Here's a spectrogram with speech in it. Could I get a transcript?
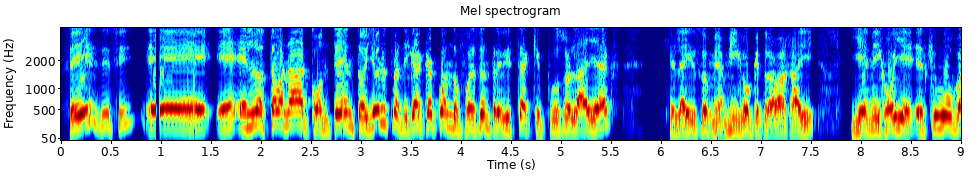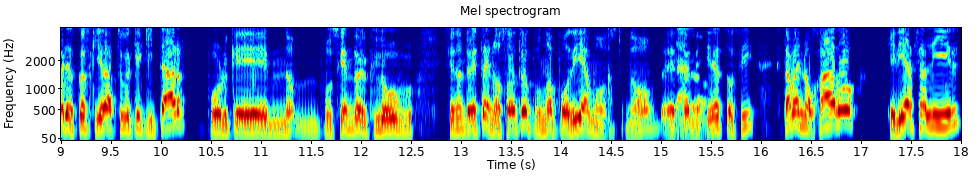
Sí, sí, sí. Eh, eh, él no estaba nada contento. Yo les platicé acá cuando fue esa entrevista que puso el Ajax. que la hizo mi amigo que trabaja ahí, y él me dijo, oye, es que hubo varias cosas que yo tuve que quitar porque no, pues siendo el club, siendo entrevista de nosotros, pues no podíamos, ¿no? Eh, permitir esto, sí. Estaba enojado, quería salir,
